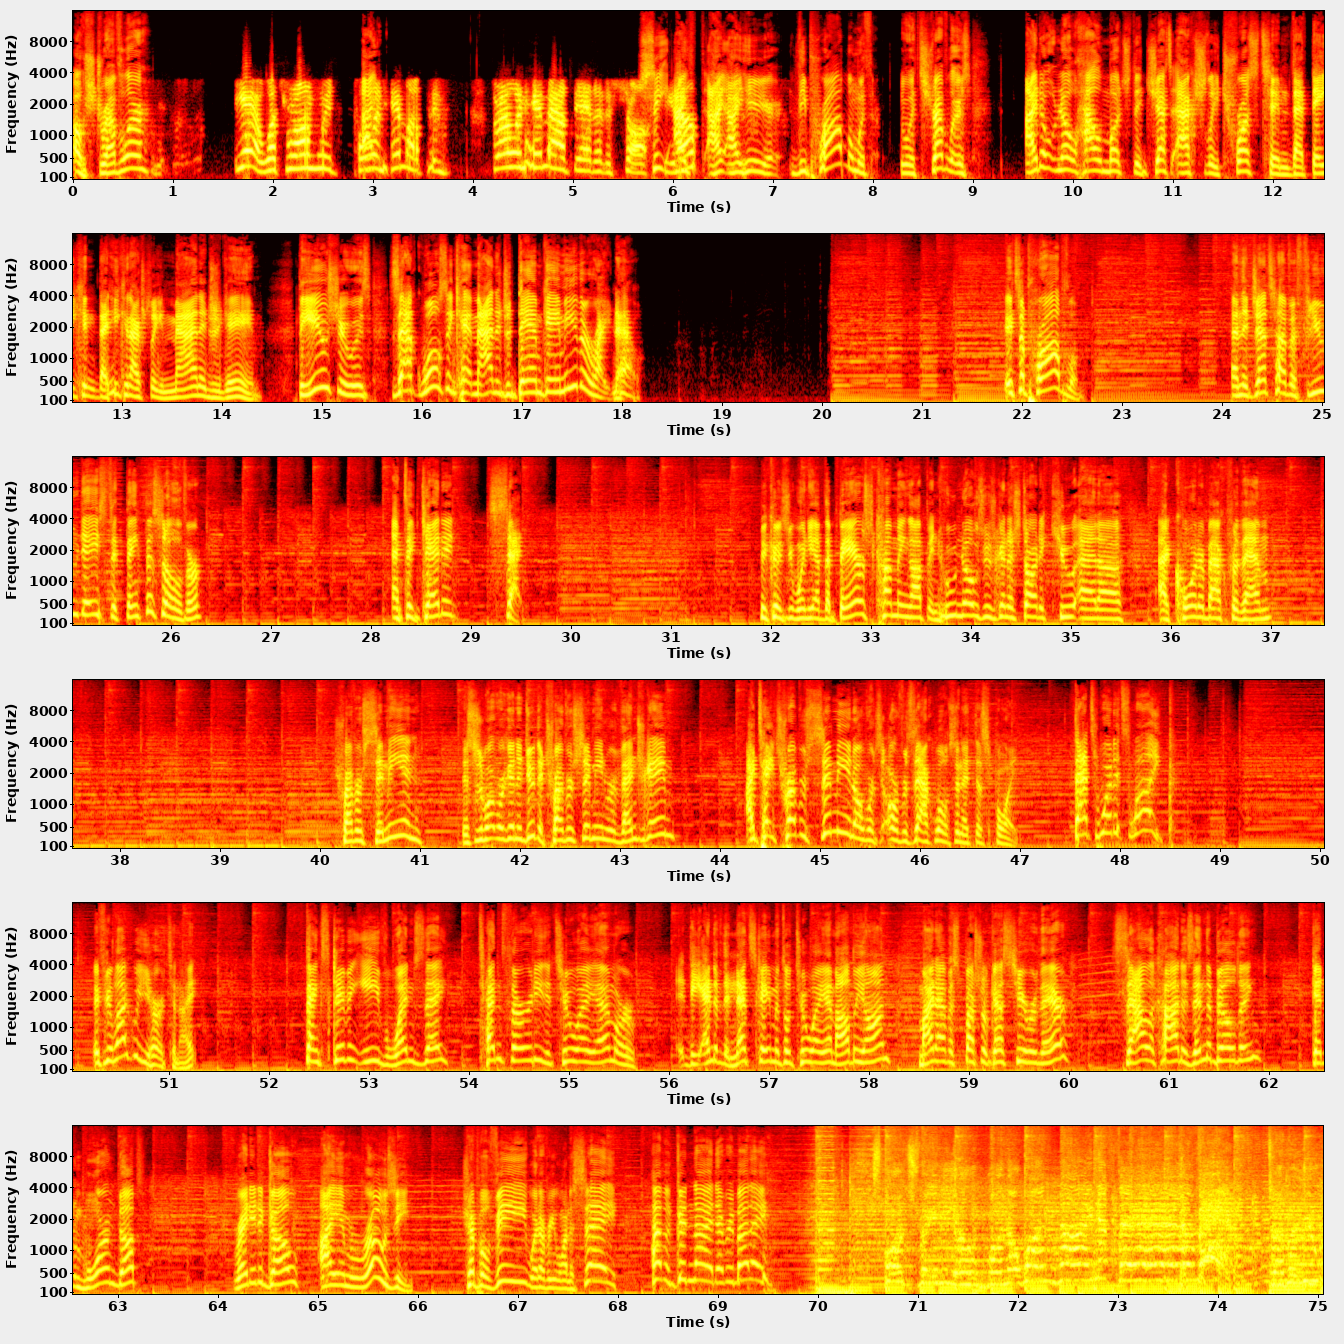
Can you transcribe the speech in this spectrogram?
Oh, Streveler. Yeah, what's wrong with pulling him up and throwing him out there to the sharks? See, you know? I, I I hear you. The problem with with Streveler is I don't know how much the Jets actually trust him that they can that he can actually manage a game. The issue is Zach Wilson can't manage a damn game either right now. It's a problem. And the Jets have a few days to think this over and to get it set. Because when you have the Bears coming up, and who knows who's going to start at at uh, at quarterback for them? Trevor Siemian. This is what we're going to do. The Trevor Siemian revenge game. I take Trevor Siemian over over Zach Wilson at this point. That's what it's like. If you like what you heard tonight, Thanksgiving Eve Wednesday, 10:30 to 2 a.m. or at the end of the Nets game until 2 a.m. I'll be on. Might have a special guest here or there. Salicott is in the building, getting warmed up, ready to go. I am Rosie, Triple V, whatever you want to say. Have a good night, everybody. Sports Radio 1019 FM.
